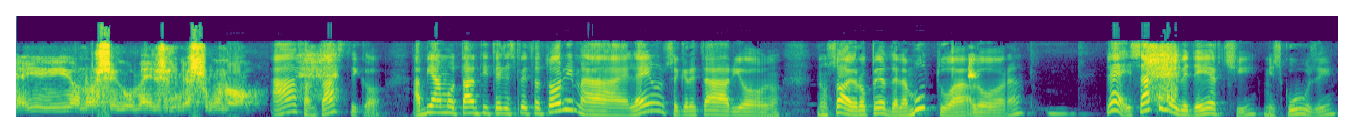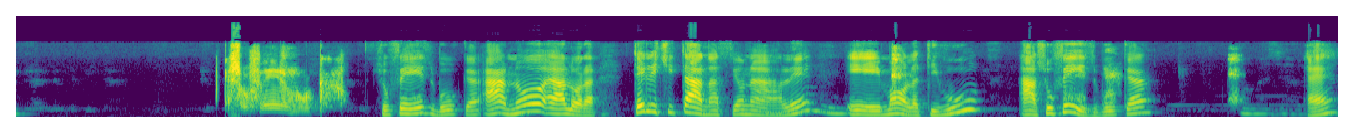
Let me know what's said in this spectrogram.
Eh, Io non seguo mai nessuno. Ah, fantastico. Abbiamo tanti telespettatori, ma lei è un segretario, non so, europeo della mutua, allora? Lei sa come vederci? Mi scusi? su Facebook. Su Facebook? Ah, no, allora, Telecittà Nazionale e Mola TV. Ah, su Facebook? Eh?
